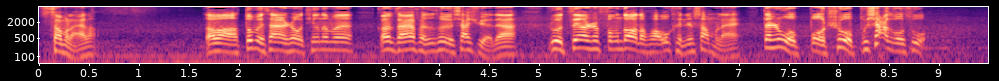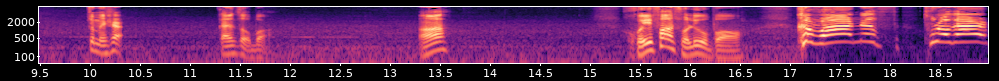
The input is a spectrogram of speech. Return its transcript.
上不来了。知道吧？东北三省，我听他们刚才咱家粉丝说有下雪的。如果真要是封道的话，我肯定上不来。但是我保持我不下高速，就没事儿。赶紧走不？啊？回放说六包，客服那兔肉干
